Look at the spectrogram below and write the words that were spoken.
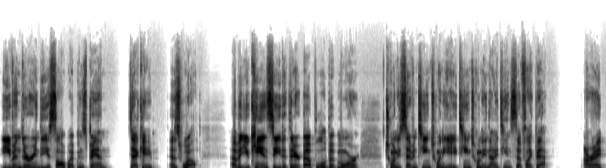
even during the assault weapons ban decade as well. Uh, but you can see that they're up a little bit more 2017, 2018, 2019, stuff like that. All right.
